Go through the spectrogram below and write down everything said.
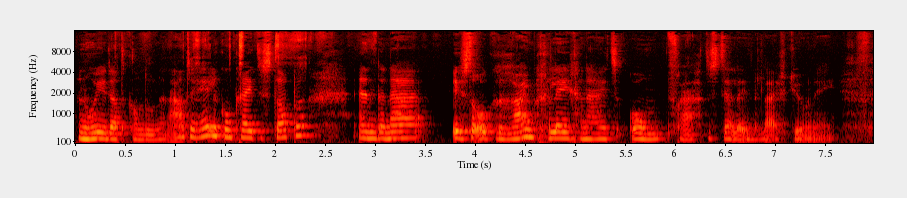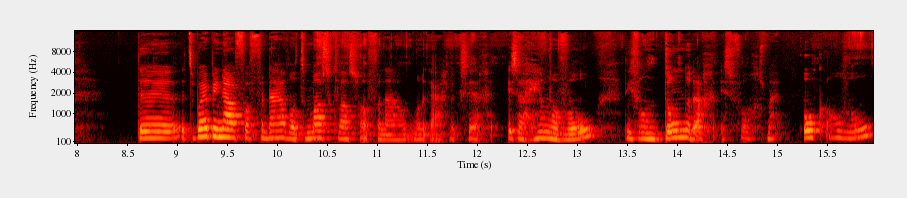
En hoe je dat kan doen. Een aantal hele concrete stappen. En daarna is er ook ruim gelegenheid om vragen te stellen in de live Q&A. De, het webinar van vanavond, de masterclass van vanavond moet ik eigenlijk zeggen, is al helemaal vol. Die van donderdag is volgens mij ook al vol.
